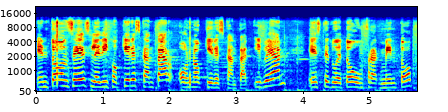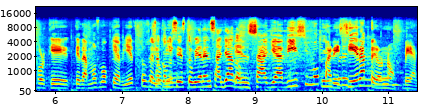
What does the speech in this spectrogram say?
Entonces le dijo, ¿quieres cantar o no quieres cantar? Y vean este dueto, un fragmento, porque quedamos boquiabiertos de O sea, lo como bien- si estuviera ensayado. Ensayadísimo, Qué pareciera, pero no, vean.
